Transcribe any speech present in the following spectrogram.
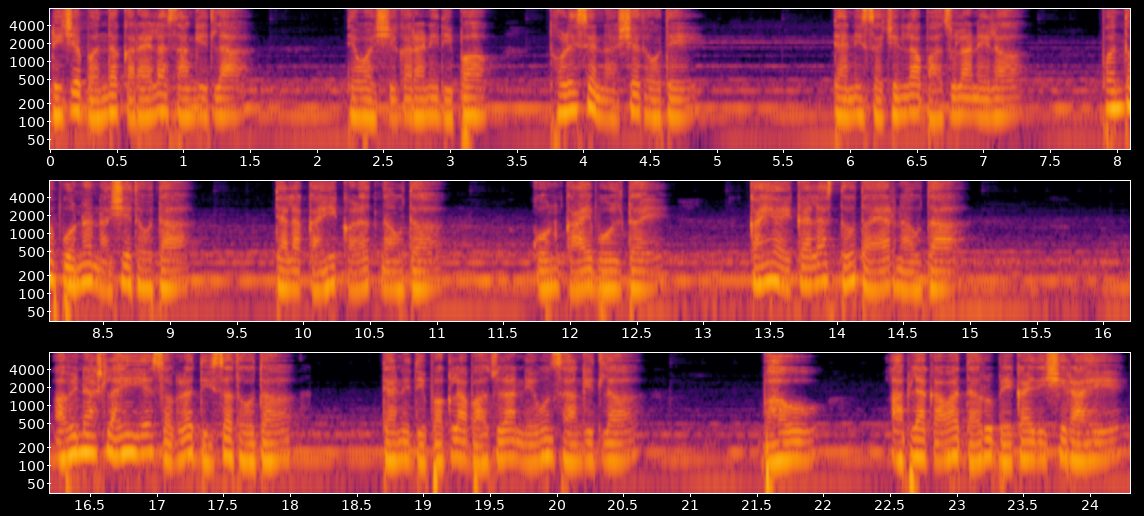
डीजे बंद करायला सांगितला. तेव्हा शिखर आणि दीपक थोडेसे नशेत होते. त्यांनी सचिनला बाजूला नेलं पण तो पूर्ण नशेत होता. त्याला काही कळत नव्हतं. कोण काय बोलतंय काही ऐकायलाच तो तयार नव्हता. अविनाशलाही हे सगळं दिसत होतं. त्याने दीपकला बाजूला नेऊन सांगितलं भाऊ आपल्या गावात दारू बेकायदेशीर आहे.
